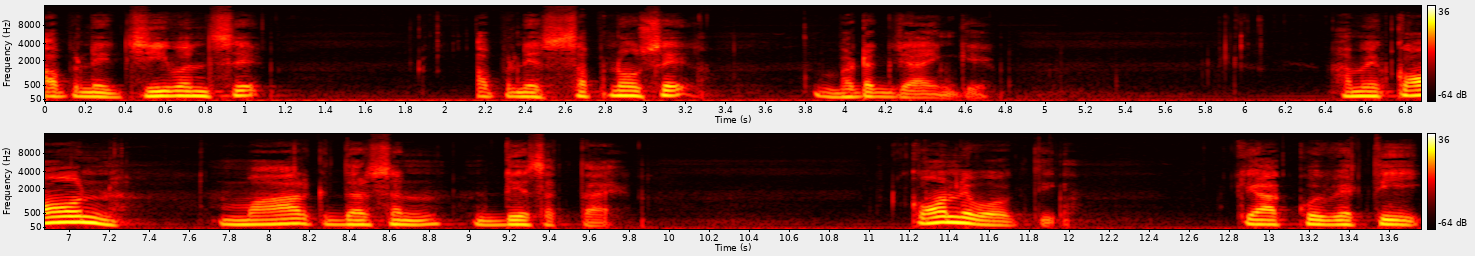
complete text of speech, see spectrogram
अपने जीवन से, अपने सपनों से भटक जाएँगे। हमें कौन मार्गदर्शन दे सकता है? कौन है वो व्यक्ति? क्या कोई व्यक्ति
